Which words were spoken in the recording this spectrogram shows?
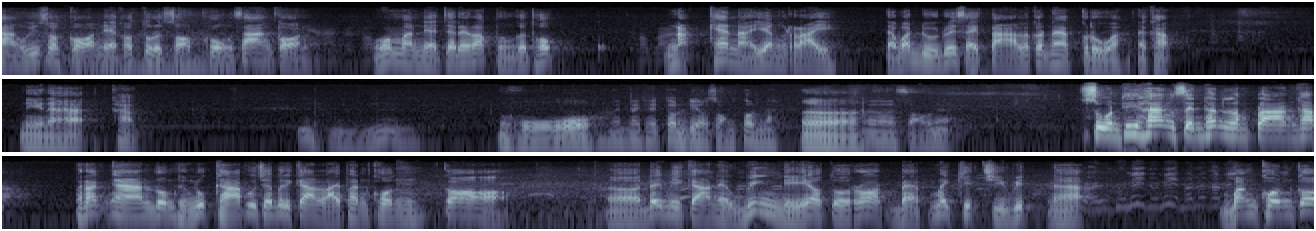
ทางวิศวกรเนี่ยเขาตรวจสอบโครงสร้างก่อน ว่ามันเนี่ยจะได้รับผลกระทบหนักแค่ไหนอย่างไร แต่ว่าดูด้วยสายตาแล้วก็น่ากลัวนะครับ นี่นะฮะครับอื้อหือโอ้โห ไม่ไม่ใช่ต้นเดียวสองต้นนะเออ เออเสาเนี่ย ส่วนที่ห้างเซ็นทรัลลำปางครับ พนักงานรวมถึงลูกค้าผู้ใช้บริการหลายพันคนก็เอ่อ ได้มีการเนี่ยวิ่งหนีเอาตัวรอดแบบไม่คิดชีวิตนะฮะบางคนก็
